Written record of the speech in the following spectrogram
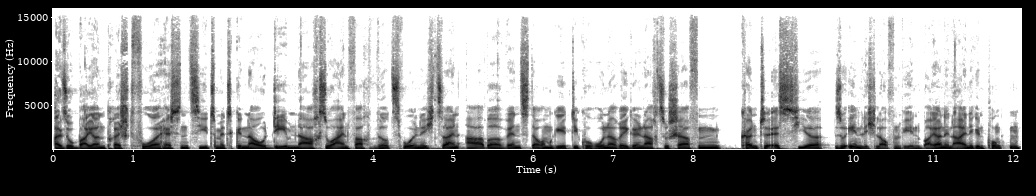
Also Bayern prescht vor, Hessen zieht mit genau dem nach. So einfach wird's wohl nicht sein. Aber wenn es darum geht, die Corona-Regeln nachzuschärfen, könnte es hier so ähnlich laufen wie in Bayern in einigen Punkten.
